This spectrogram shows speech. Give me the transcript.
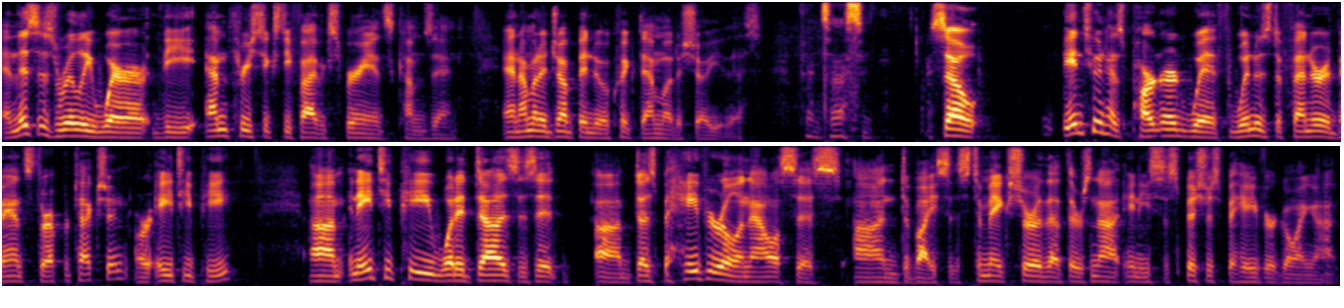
And this is really where the M365 experience comes in. And I'm going to jump into a quick demo to show you this. Fantastic. So, Intune has partnered with Windows Defender Advanced Threat Protection, or ATP. Um, and ATP, what it does is it um, does behavioral analysis on devices to make sure that there's not any suspicious behavior going on.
